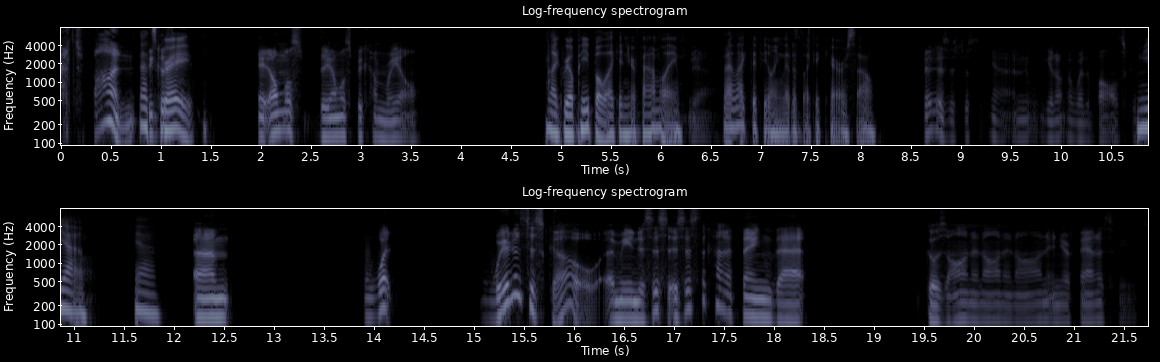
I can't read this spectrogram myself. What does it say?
that's fun. That's great. It almost they almost become real. Like real people, like in your family. Yeah, But I like the feeling that it's like a carousel. it is. It's just yeah, and you don't know where the ball is going. Yeah. Yeah. Um, what? Where does this go? I mean, is this is this the kind of thing that goes on and on and on in your fantasies?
